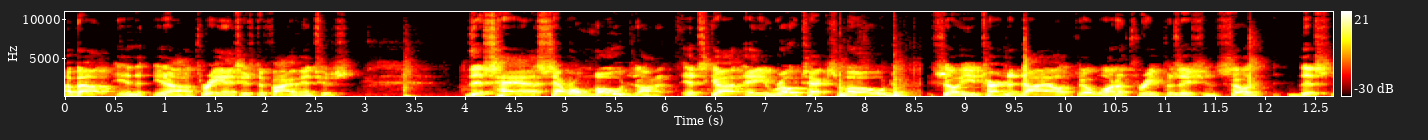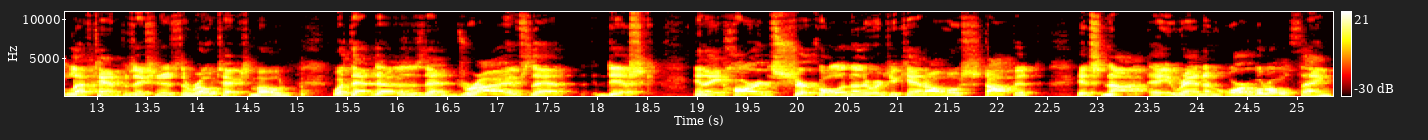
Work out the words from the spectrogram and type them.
about in you know three inches to five inches. This has several modes on it. It's got a Rotex mode so you turn the dial to one of three positions. So this left hand position is the Rotex mode. What that does is that drives that disc in a hard circle. In other words, you can't almost stop it. It's not a random orbital thing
